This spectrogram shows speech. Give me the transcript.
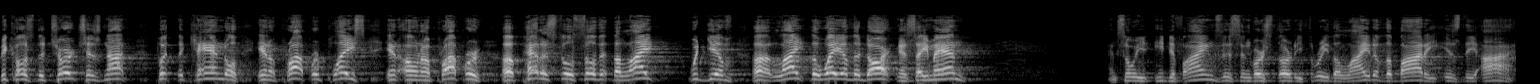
because the church has not put the candle in a proper place, in, on a proper uh, pedestal, so that the light would give uh, light the way of the darkness. Amen? And so he, he defines this in verse 33 the light of the body is the eye.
